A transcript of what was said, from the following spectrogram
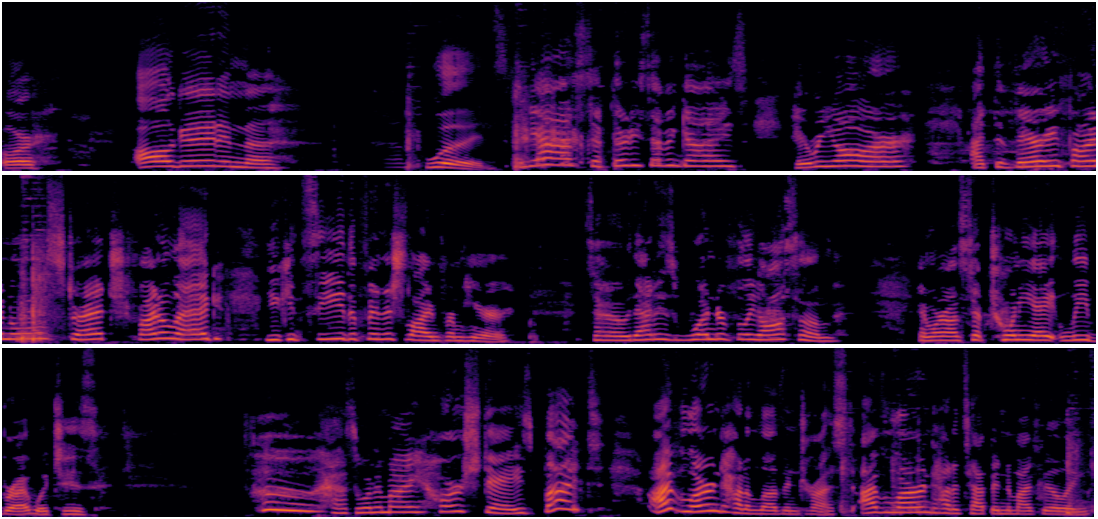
Or all good in the woods. Yeah, step 37, guys. Here we are at the very final stretch, final leg. You can see the finish line from here. So that is wonderfully awesome. And we're on step 28, Libra, which is, whew, that's one of my harsh days. But I've learned how to love and trust. I've learned how to tap into my feelings.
